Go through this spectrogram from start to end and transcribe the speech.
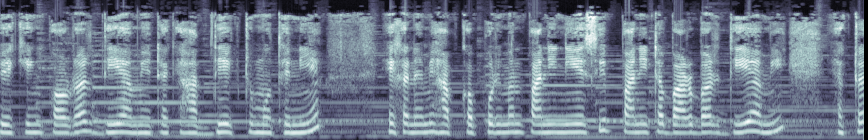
বেকিং পাউডার দিয়ে আমি এটাকে হাত দিয়ে একটু মথে নিয়ে এখানে আমি হাফ কাপ পরিমাণ পানি নিয়েছি। পানিটা বারবার দিয়ে আমি একটা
